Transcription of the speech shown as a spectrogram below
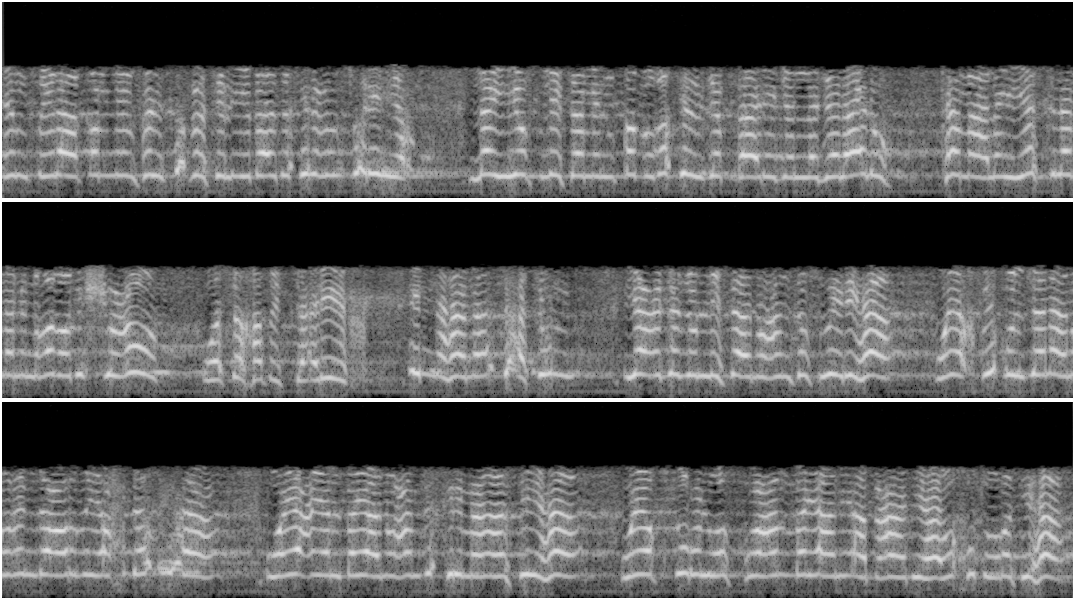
انطلاقا من فلسفة الإبادة العنصرية لن يفلت من قبضة الجبار جل جلاله كما لن يسلم من غضب الشعوب وسخط التاريخ. إنها مأساة يعجز اللسان عن تصويرها ويخفق الجنان عند عرض أحداثها. ويعيا البيان عن ذكر مآسيها ويقصر الوصف عن بيان أبعادها وخطورتها.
